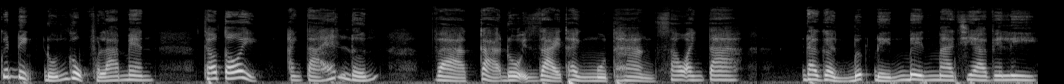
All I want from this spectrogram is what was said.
quyết định đốn gục Flamen. Theo tôi, anh ta hét lớn và cả đội giải thành một hàng sau anh ta. Đa gần bước đến bên Machiavelli.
